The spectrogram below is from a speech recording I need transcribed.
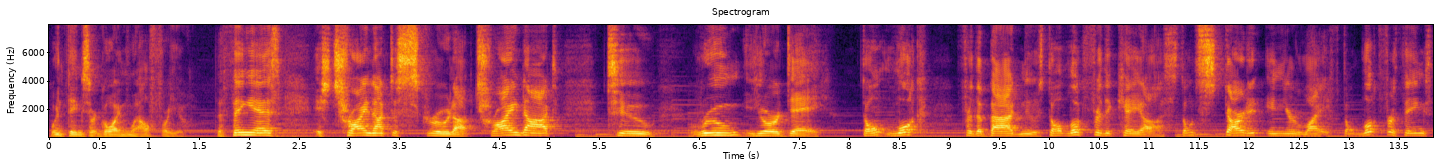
when things are going well for you. The thing is, is try not to screw it up. Try not to ruin your day. Don't look for the bad news. Don't look for the chaos. Don't start it in your life. Don't look for things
